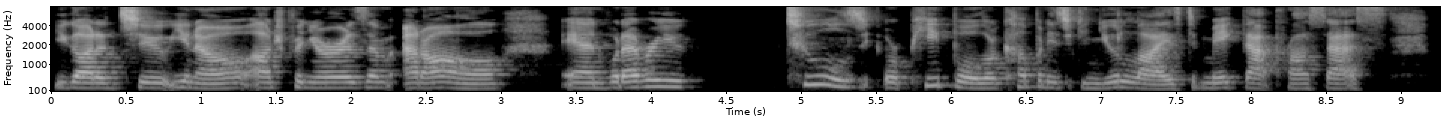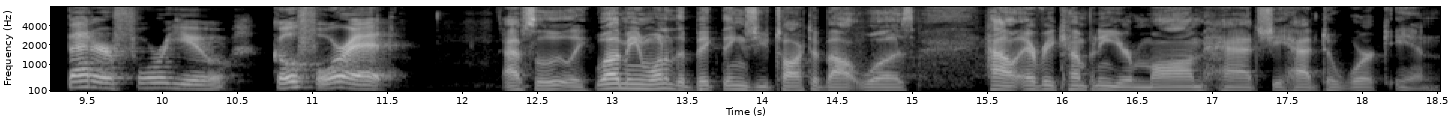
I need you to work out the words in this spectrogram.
you got into you know entrepreneurism at all. And whatever you tools or people or companies you can utilize to make that process better for you, go for it. Absolutely. Well, I mean, one of the big things you talked about was how every company your mom had, she had to work in.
